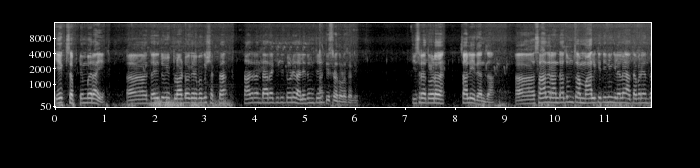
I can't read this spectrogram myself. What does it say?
एक सप्टेंबर आहे. तरी तुम्ही प्लॉट वगैरे बघू शकता. साधारणतः आता किती तोडे झाले तुमचे? तिसरा थोडा चालेल तिसरा तोडा चालू आहे त्यांचा. अ, साधारणतः तुमचा माल किती निघलेला आहे आतापर्यंत?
